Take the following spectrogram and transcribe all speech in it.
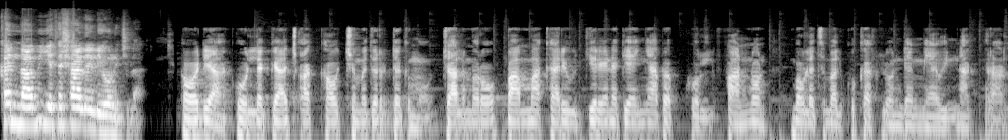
ከነ አቢይ የተሻለ ሊሆን ይችላል። ከወዲያ ከወለጋ ጫካዎች ምድር ደግሞ ጃልመሮ በአማካሪው ጅሬኛ በኩል ፋኖን በሁለት መልኩ ከፍሎ እንደሚያዩ ይናገራል።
